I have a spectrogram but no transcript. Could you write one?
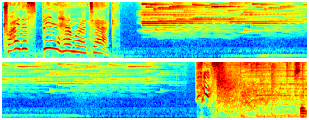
Try the spin hammer attack. So,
